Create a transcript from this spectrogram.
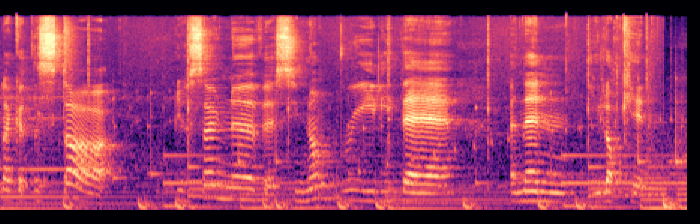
like at the start you're so nervous you're not really there and then you lock in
